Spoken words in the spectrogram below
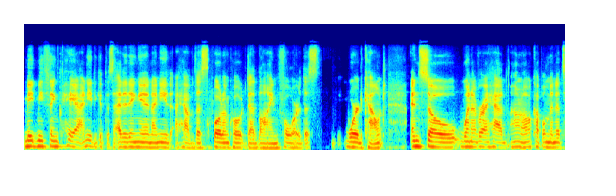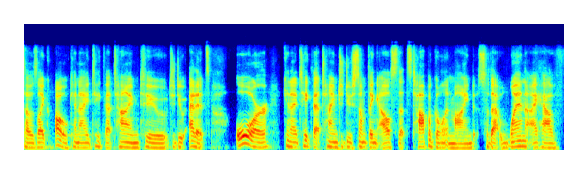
made me think, hey, I need to get this editing in. I need I have this quote unquote deadline for this word count. And so whenever I had, I don't know, a couple minutes, I was like, oh, can I take that time to to do edits? Or can I take that time to do something else that's topical in mind so that when I have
